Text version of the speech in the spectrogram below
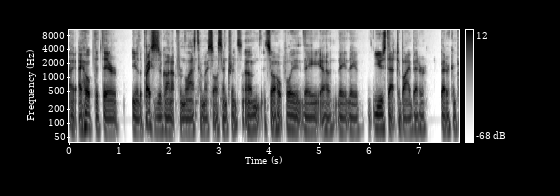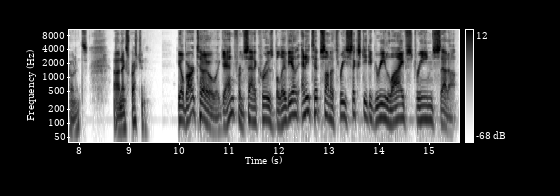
I, I, hope that they're you know the prices have gone up from the last time I saw Centrance. Um, so hopefully they uh, they they use that to buy better better components. Uh, next question. Gilberto again from Santa Cruz, Bolivia. Any tips on a 360 degree live stream setup?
